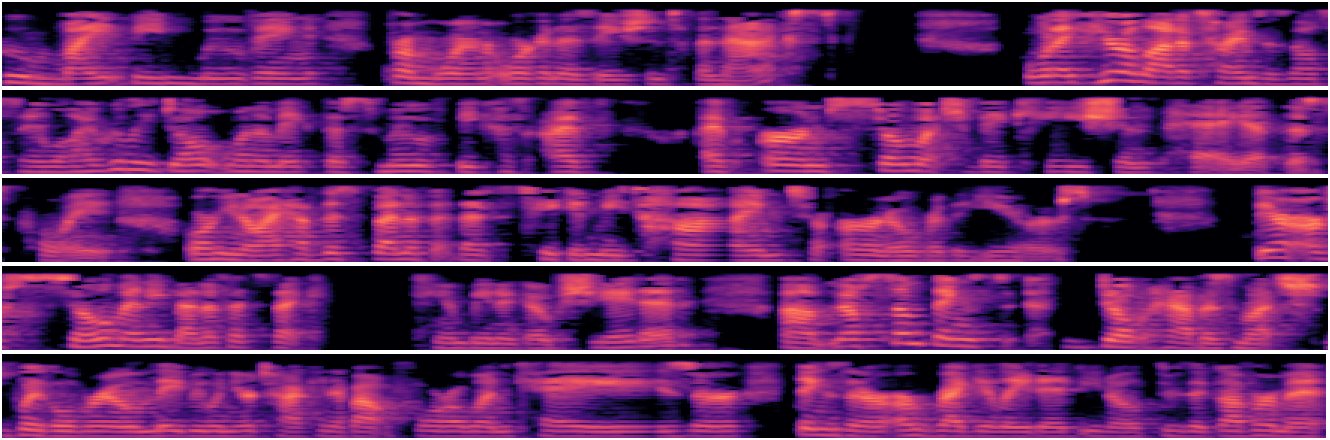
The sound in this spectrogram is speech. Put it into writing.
who might be moving from one organization to the next, what I hear a lot of times is they'll say, well, I really don't want to make this move because I've I've earned so much vacation pay at this point, or, you know, I have this benefit that's taken me time to earn over the years. There are so many benefits that can be negotiated. Um, now, some things don't have as much wiggle room. Maybe when you're talking about 401ks or things that are, are regulated, you know, through the government.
